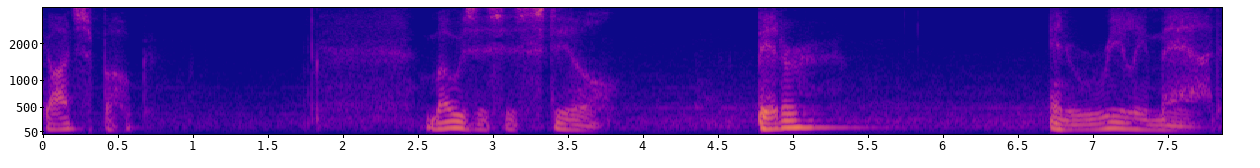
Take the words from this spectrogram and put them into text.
God spoke. Moses is still bitter and really mad.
